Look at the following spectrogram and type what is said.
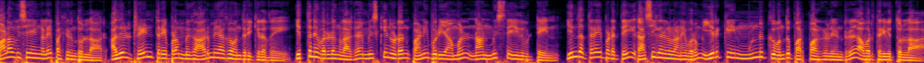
பல விஷயங்களை பகிர்ந்துள்ளார். அதில் ட்ரெயின் திரைப்படம் மிக அருமையாக வந்திருக்கிறது. இத்தனை வருடங்களாக மிஸ்கினுடன் பணிபுரியாமல் நான் மிஸ் செய்துவிட்டேன். இந்த திரைப்படத்தை ரசிகர்கள் அனைவரும் இருக்கையின் முன்னுக்கு வந்து பார்ப்பார்கள் என்று அவர் தெரிவித்துள்ளார்.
